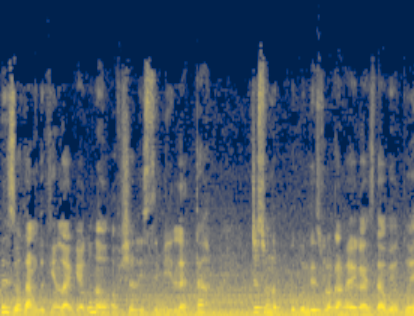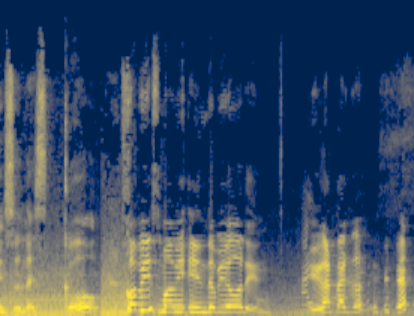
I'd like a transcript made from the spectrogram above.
This is what I'm looking like. You're gonna officially see me later. Just wanna open this vlog and tell you guys that we are going. So let's go. Kobe's mommy in the building. You gotta go.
